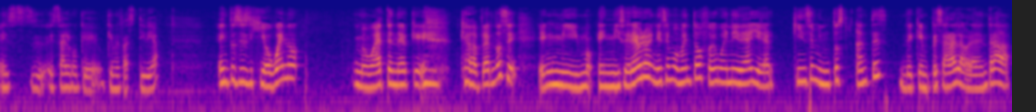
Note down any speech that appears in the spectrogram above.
es, es algo que, que me fastidia. Entonces dije, oh, bueno, me voy a tener que, que adaptar, no sé, en mi, en mi cerebro en ese momento fue buena idea llegar 15 minutos antes de que empezara la hora de entrada,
